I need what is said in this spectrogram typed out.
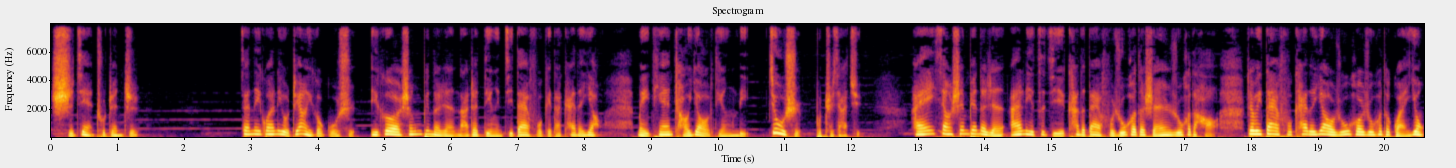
实践出真知。在内观里有这样一个故事：一个生病的人拿着顶级大夫给他开的药，每天朝药鼎里，就是不吃下去。还向身边的人安利自己看的大夫如何的神，如何的好，这位大夫开的药如何如何的管用，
